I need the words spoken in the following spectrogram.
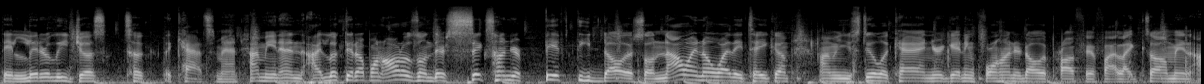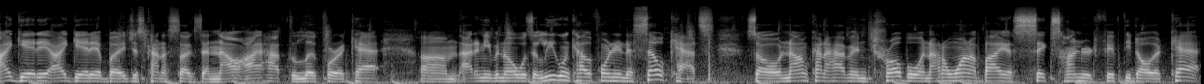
They literally just took the cats, man. I mean, and I looked it up on AutoZone. They're $650. So now I know why they take them. I mean, you steal a cat and you're getting $400 profit. If I like, so I mean, I get it, I get it, but it just kind of sucks that now I have to look for a cat. Um, I didn't even know it was illegal in California to sell cats. So now I'm kind of having trouble and I don't want to buy a $650 cat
